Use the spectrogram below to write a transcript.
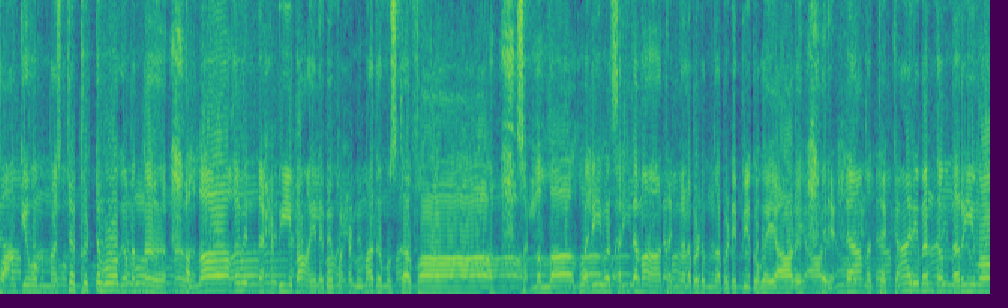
ഭാഗ്യവും നഷ്ടപ്പെട്ടു പോകുമെന്ന് അള്ളാഹുവിന്റെ ഹബീബായ നബി മുഹമ്മദ് മുസ്തഫ സല്ലല്ലാഹു അലൈഹി വസല്ലമ തങ്ങൾ അവിടുന്ന് പഠിപ്പിക്കുകയാണ്. രണ്ടാമത്തെ കാര്യം എന്തെന്നറിയുമോ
